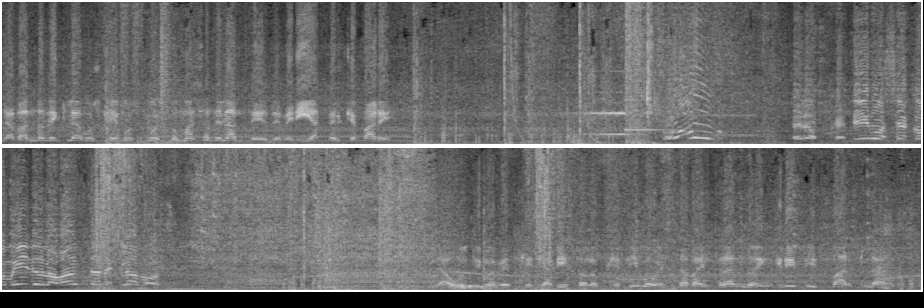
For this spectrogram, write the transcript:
La banda de clavos que hemos puesto más adelante debería hacer que pare. ¡Oh! El objetivo se ha comido la banda de clavos. La última vez que se ha visto al objetivo estaba entrando en Griffith Parkland.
